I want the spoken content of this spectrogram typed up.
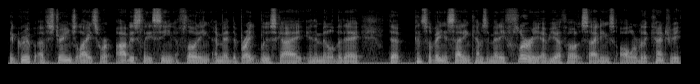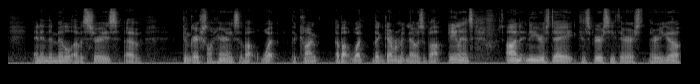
the group of strange lights were obviously seen floating amid the bright blue sky in the middle of the day. The Pennsylvania sighting comes amid a flurry of UFO sightings all over the country and in the middle of a series of congressional hearings about what the con- about what the government knows about aliens. On New Year's Day, conspiracy theorists, there you go,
